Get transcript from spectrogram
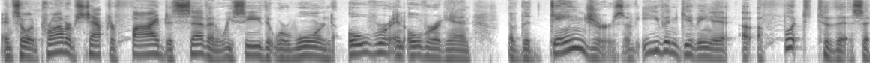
And so in Proverbs chapter 5 to 7, we see that we're warned over and over again of the dangers of even giving a, a foot to this, uh,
